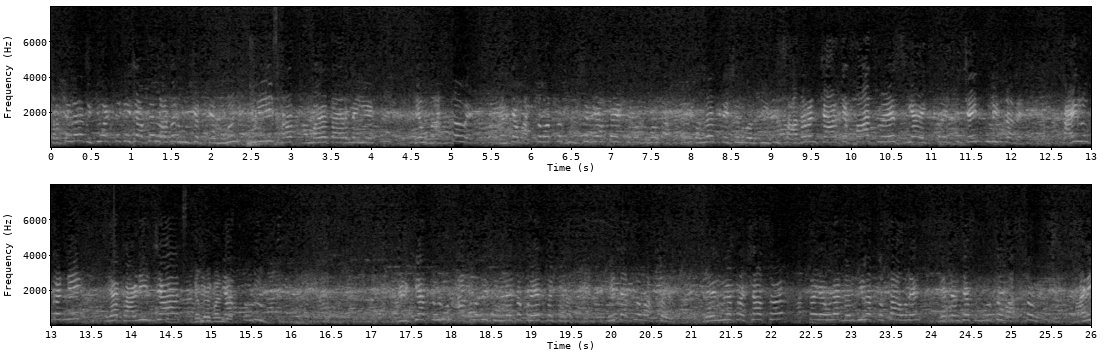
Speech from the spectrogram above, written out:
प्रत्येकाला भीती वाटते की आपल्याला लागण होऊ शकते. म्हणून कुणी घरात थांबायला तयार नाहीये. हे वास्तव आहे. आणि त्या वास्तवातलं दृश्य जे आता एक तुम्हाला कल्याण स्टेशनवरती साधारण चार ते पाच वेळेस या एक्सप्रेसची चेन पोलीस झालंय काही लोकांनी या गाडीच्या तोडून तोडून आतमध्ये शिरण्याचा प्रयत्न केला. हे त्यातलं वास्तव रेल्वे प्रशासन आता एवढ्या गर्दीला कसं आवडेल हे त्यांच्या समोरचं वास्तव आहे. आणि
